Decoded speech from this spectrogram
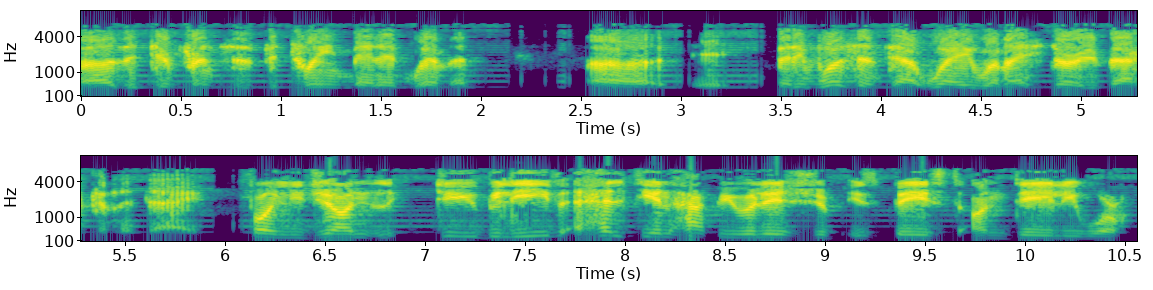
uh, the differences between men and women. Uh, but it wasn't that way when I started back in the day. Finally, John, do you believe a healthy and happy relationship is based on daily work?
